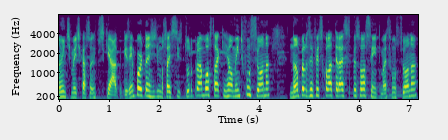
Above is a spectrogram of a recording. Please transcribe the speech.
anti-medicações psiquiátricas. É importante a gente mostrar esse estudo para mostrar que realmente funciona, não pelos efeitos colaterais que as pessoas sentem, mas funciona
